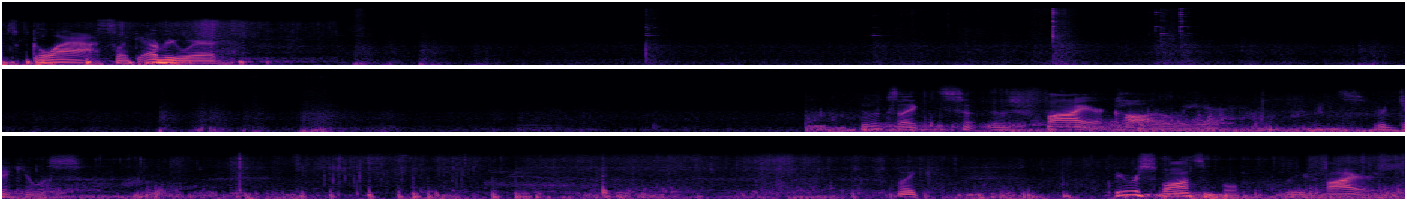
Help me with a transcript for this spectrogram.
It's glass like everywhere. It looks like there's fire caught over here. It's ridiculous. Like, be responsible with your fires.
